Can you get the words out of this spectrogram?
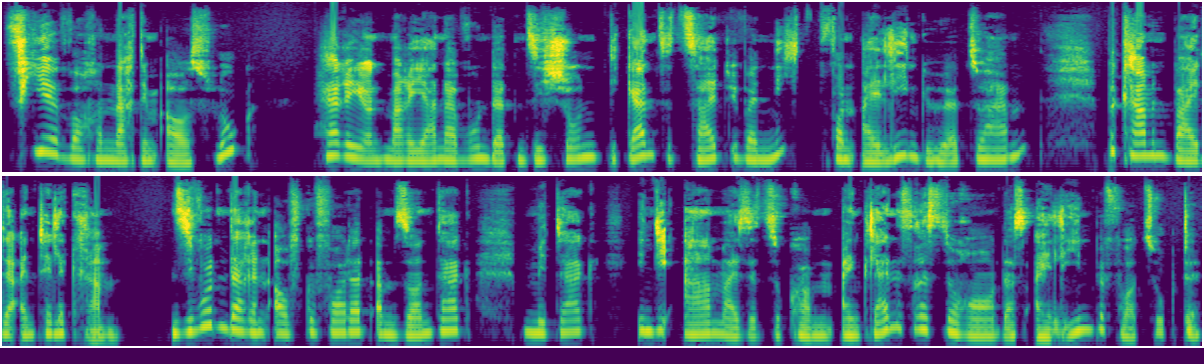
Vier Wochen nach dem Ausflug, Harry und Mariana wunderten sich schon, die ganze Zeit über nicht von Eileen gehört zu haben, bekamen beide ein Telegramm. Sie wurden darin aufgefordert, am Sonntag Mittag in die Ameise zu kommen, ein kleines Restaurant, das Eileen bevorzugte.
